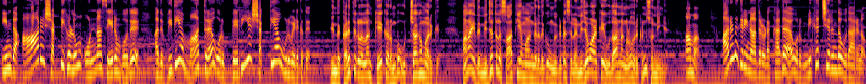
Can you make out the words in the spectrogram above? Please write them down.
இந்த ஆறு சக்திகளும் ஒன்னா சேரும்போது அது விதிய மாத்திர ஒரு பெரிய சக்தியா உருவெடுக்குது. இந்த கருத்துக்கள் எல்லாம் கேட்க ரொம்ப உற்சாகமா இருக்கு. ஆனா இது நிஜத்துல சாத்தியமாங்கிறதுக்கு உங்ககிட்ட சில நிஜ வாழ்க்கை உதாரணங்களும் இருக்குன்னு சொன்னீங்க. ஆமா அருணகிரிநாதரோட கதை ஒரு மிகச்சிறந்த உதாரணம்.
